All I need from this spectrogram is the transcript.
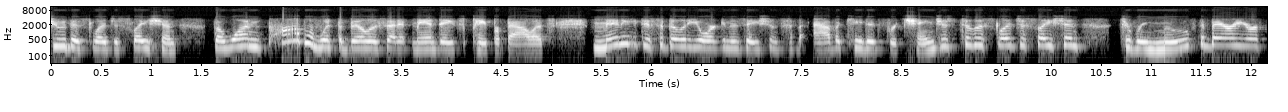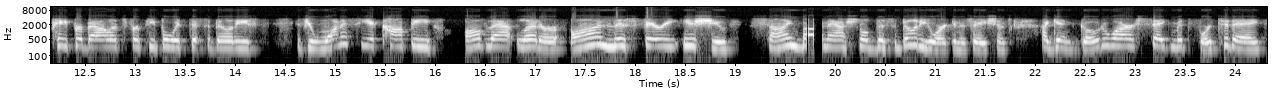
to this legislation. The one problem with the bill is that it mandates paper ballots. Many disability organizations have advocated for changes to this legislation to remove the barrier of paper ballots for people with disabilities. If you want to see a copy of that letter on this very issue, signed by national disability organizations. Again, go to our segment for today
